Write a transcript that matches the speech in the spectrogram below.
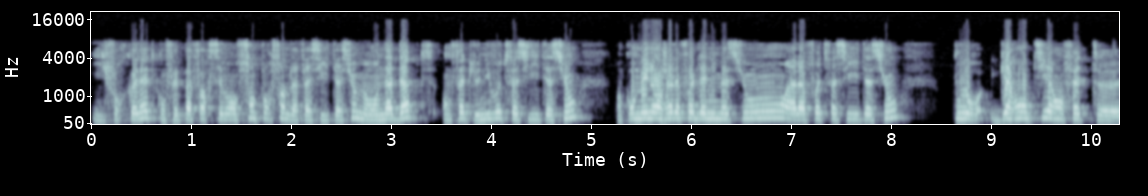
il faut reconnaître qu'on ne fait pas forcément 100% de la facilitation, mais on adapte en fait le niveau de facilitation. Donc on mélange à la fois de l'animation, à la fois de facilitation, pour garantir en fait euh,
